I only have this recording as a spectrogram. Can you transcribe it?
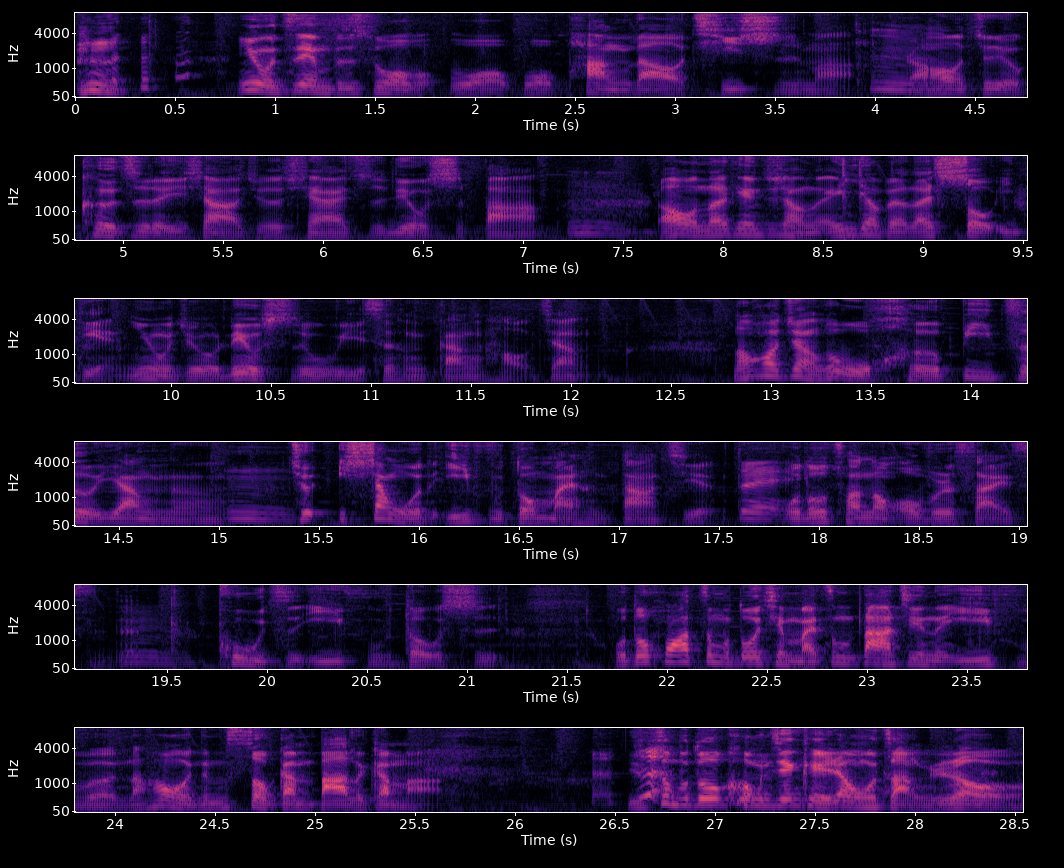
因为我之前不是说我我我胖到七十嘛，嗯、然后就有克制了一下，就是现在是六十八，嗯，然后我那天就想说，哎，要不要再瘦一点？因为我觉得我六十五也是很刚好这样，然后就想说，我何必这样呢？嗯，就像我的衣服都买很大件，对，我都穿那种 oversize 的、嗯、裤子、衣服都是，我都花这么多钱买这么大件的衣服了，然后我那么瘦干巴的干嘛？有这么多空间可以让我长肉，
